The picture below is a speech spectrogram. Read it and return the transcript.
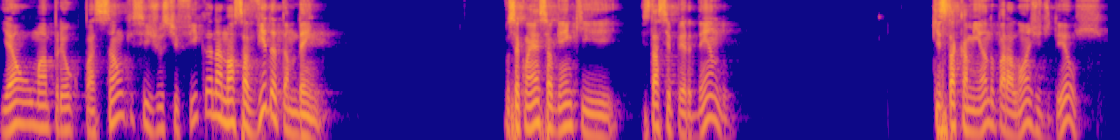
E é uma preocupação que se justifica na nossa vida também. Você conhece alguém que está se perdendo? Que está caminhando para longe de Deus?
